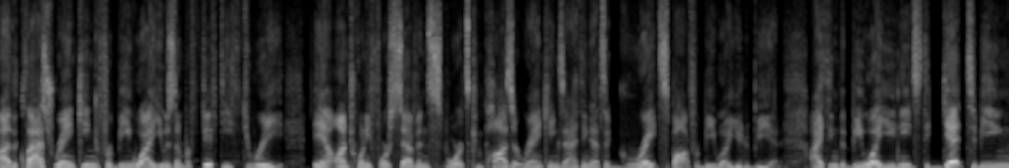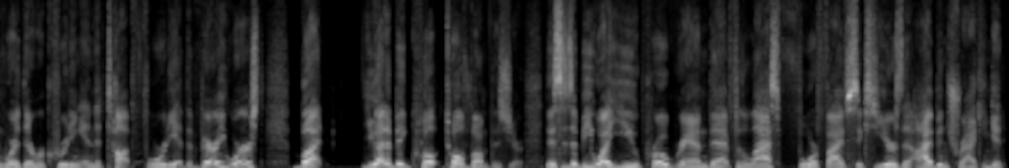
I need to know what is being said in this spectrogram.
Uh, the class ranking for BYU is number 53 on 24 7 sports composite rankings. And I think that's a great spot for BYU to be in. I think the BYU needs to get to being where they're recruiting in the top 40 at the very worst, but you got a big 12 bump this year. This is a BYU program that for the last four, five, six years that I've been tracking it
